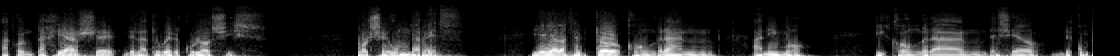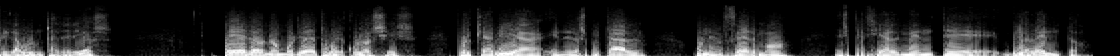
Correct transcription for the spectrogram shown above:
a contagiarse de la tuberculosis por segunda vez, y ella lo aceptó con gran ánimo y con gran deseo de cumplir la voluntad de Dios, pero no murió de tuberculosis porque había en el hospital un enfermo especialmente violento.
